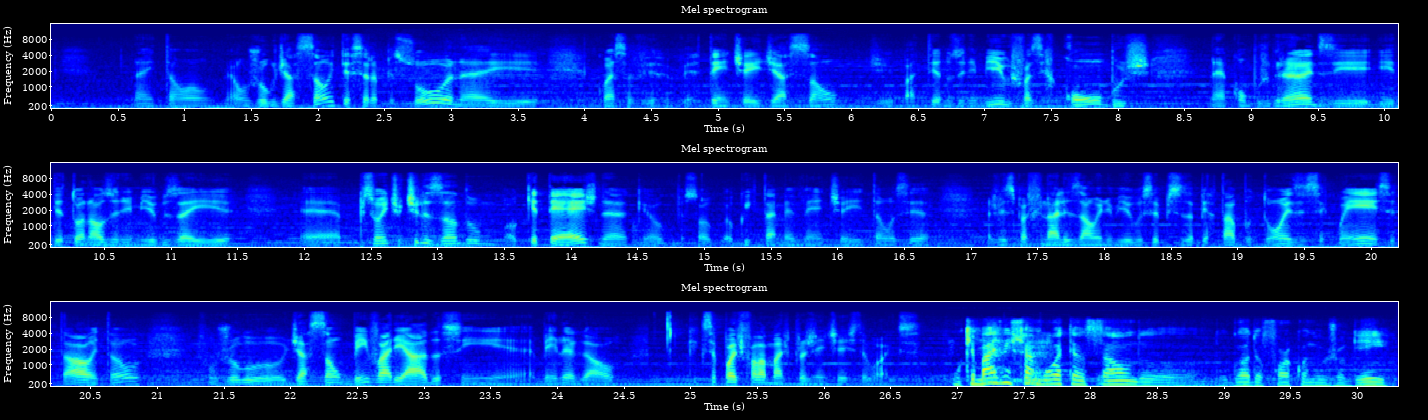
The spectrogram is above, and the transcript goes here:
né? Então é um jogo de ação em terceira pessoa, né? E com essa vertente aí de ação, de bater nos inimigos, fazer combos, né? Combos grandes e, e detonar os inimigos aí, é, principalmente utilizando o QTEs, né? Que é o pessoal, é o Quick Time Event aí. Então você, às vezes, para finalizar um inimigo, você precisa apertar botões em sequência e tal. Então foi um jogo de ação bem variado, assim, é bem legal. O que, você pode falar mais pra gente aí, The Wax? O que mais me chamou a atenção do, do God of War quando eu joguei,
